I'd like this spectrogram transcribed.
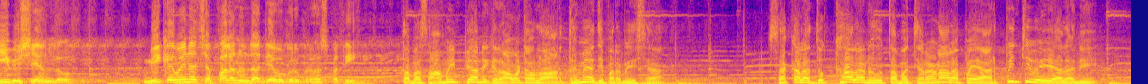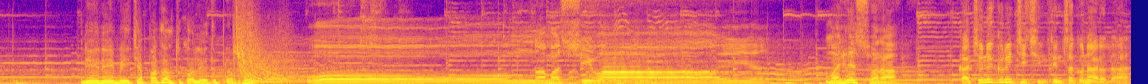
ఈ విషయంలో మీకేమైనా చెప్పాలనుందా దేవగురు బృహస్పతి? తమ సామీప్యానికి రావటంలో అర్థమే అది పరమేశ. సకల దుఃఖాలను తమ చరణాలపై అర్పించి వేయాలని నేనేమీ చెప్పదలుచుకోలేదు ప్రభు. ఓం నమ శివాయ. మహేశ్వర కచుని గురించి చింతించకు నారదా?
